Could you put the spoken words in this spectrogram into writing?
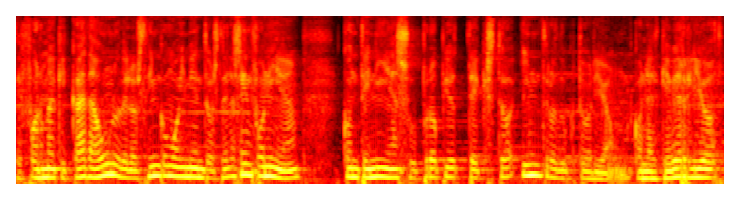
de forma que cada uno de los cinco movimientos de la sinfonía contenía su propio texto introductorio, con el que Berlioz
